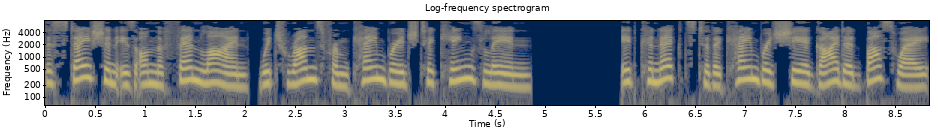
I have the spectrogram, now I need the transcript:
The station is on the Fen Line, which runs from Cambridge to Kings Lynn. It connects to the Cambridgeshire Guided Busway,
